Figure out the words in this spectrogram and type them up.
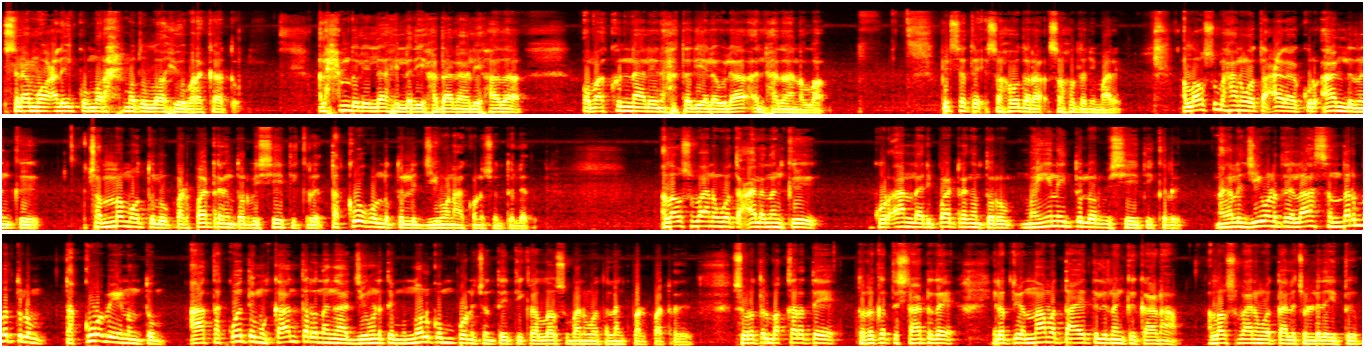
السلام عليكم ورحمة الله وبركاته الحمد لله الذي هدانا لهذا وما كنا لنهتدي لولا أن هدانا الله പിരിച്ചത്തെ സഹോദര സഹോദരിമാരെ അള്ളാഹു സുബാനുവ തായാല ഖുർആാനിൽ നിങ്ങൾക്ക് ಚೊಮ್ಮ ಮೋತಲು ಪಡ್ಪಾಟ್ರಂಗದವ್ರು ವಿಷಯ ತಿಕ್ಕರು ತಕ್ಕವ ಕೊಂಡತೊಲ್ಲೆ ಜೀವನ ಹಾಕೊಂಡು ಚೊಂತೊಲ್ಲದು ಅಲ್ಲಾಹ್ ಸುಬಾನು ಓತ ಆಲ ನಂಗೆ ഖുർആാനിൽ അരിപ്പാട്ടിറങ്ങത്തവരും മൈനയത്തുള്ളവർ വിഷയത്തിക്കൽ ഞങ്ങളുടെ ജീവിതത്തിൽ എല്ലാ സന്ദർഭത്തിലും തക്കുവ വേണമെന്നും ಆ ತಕ್ವತೆ ಮುಖಾಂತರ ನಂಗೆ ಆ ಜೀವನತೆ ಮುನ್ನೋಳ್ಕೊಂಡ್ പോണു ಚೊಂತ ಐತಿಕ್ರ ಅಲ್ಲಾಹು ಸುಬಾನು ವತಾಲ ನಂಗೆ പാടുപാട്ടത് സൂറത്തുൽ ബക്കറത്തെ തുടക്കത്തെ സ്റ്റാർട്ടറെ ഇരുപത്തി ഒന്നാമത്തെ ആയത്തിൽ നമുക്ക് കാണാം അള്ളാഹു സുബാനു വത്താല ചൊല്ലതൈത്ത്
